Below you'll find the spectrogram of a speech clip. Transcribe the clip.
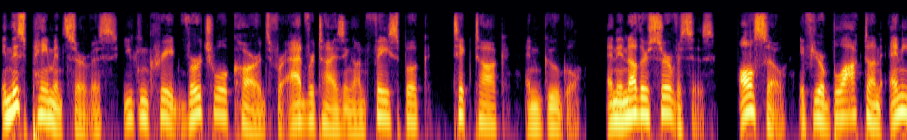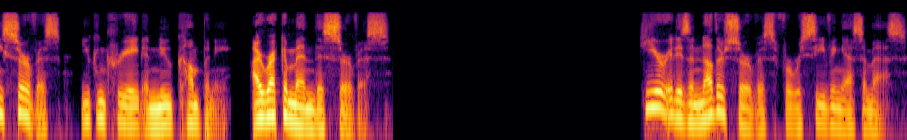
In this payment service, you can create virtual cards for advertising on Facebook, TikTok, and Google, and in other services. Also, if you're blocked on any service, you can create a new company. I recommend this service. Here it is another service for receiving SMS.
